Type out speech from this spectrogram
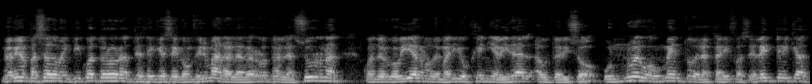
No habían pasado 24 horas desde que se confirmara la derrota en las urnas cuando el gobierno de María Eugenia Vidal autorizó un nuevo aumento de las tarifas eléctricas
